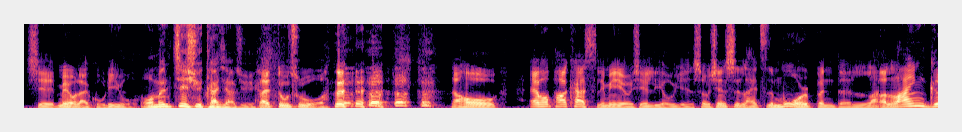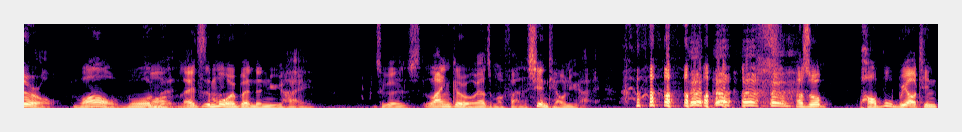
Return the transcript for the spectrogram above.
写 mail 来鼓励我，我们继续看下去，来督促我。然后 Apple Podcast 里面有一些留言，首先是来自墨尔本的 Line Girl，哇哦，墨尔本，来自墨尔本的女孩，这个 Line Girl 要怎么翻呢？线条女孩。她说：“跑步不要听，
